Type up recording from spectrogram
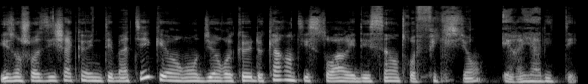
Ils ont choisi chacun une thématique et ont rendu un recueil de 40 histoires et dessins entre fiction et réalité.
